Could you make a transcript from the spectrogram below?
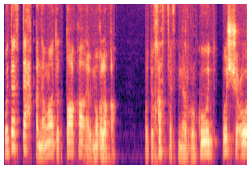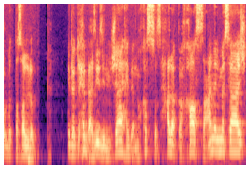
وتفتح قنوات الطاقة المغلقة وتخفف من الركود والشعور بالتصلب. إذا تحب عزيزي المشاهد أن نخصص حلقة خاصة عن المساج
